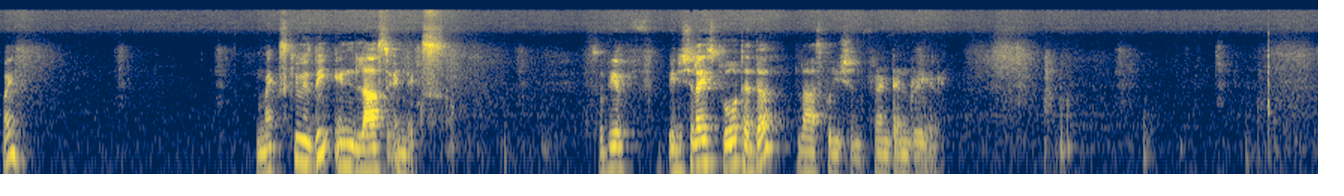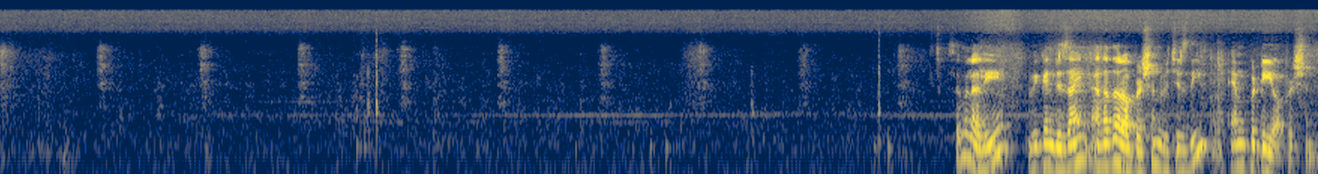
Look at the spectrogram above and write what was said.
fine max q is the in last index. So we have initialized both at the last position front and rear. Similarly, we can design another operation which is the empty operation.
